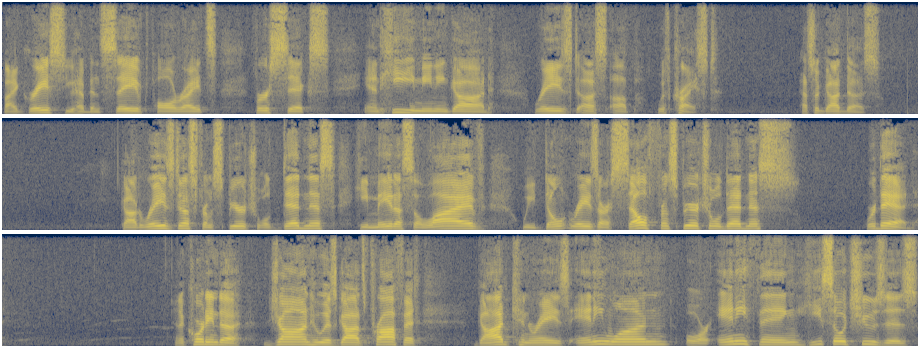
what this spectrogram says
By grace you have been saved, Paul writes verse 6 and he, meaning God, raised us up with Christ. That's what God does. God raised us from spiritual deadness, He made us alive. We don't raise ourselves from spiritual deadness, we're dead. And according to John, who is God's prophet, God can raise anyone or anything he so chooses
